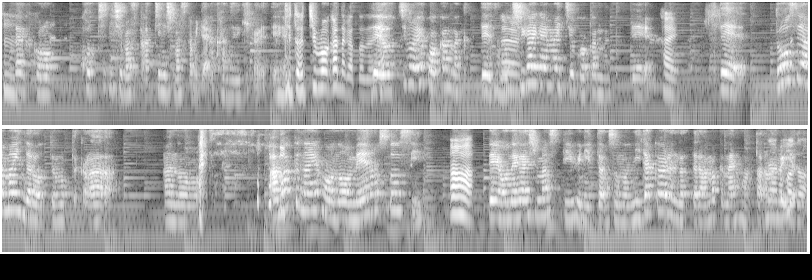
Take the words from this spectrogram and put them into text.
うん。なんかこのこっちにしますかあっちにしますかみたいな感じで聞かれて。でどっちも分かんなかったね。でどっちもよくわかんなくてそのうん違いがいまいちよくわかんなくて。はい。でどうせ甘いんだろうって思ったからあの 甘くない方のメーノストーシあ。でお願いしますっていうふうに言ったらその2択あるんだったら甘くない方頼めばいいよっ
